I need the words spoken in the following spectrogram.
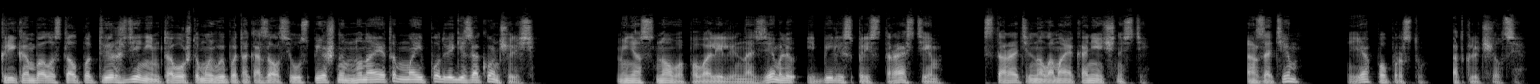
Крик амбала стал подтверждением того, что мой выпад оказался успешным, но на этом мои подвиги закончились. Меня снова повалили на землю и били с пристрастием, старательно ломая конечности. А затем я попросту отключился.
